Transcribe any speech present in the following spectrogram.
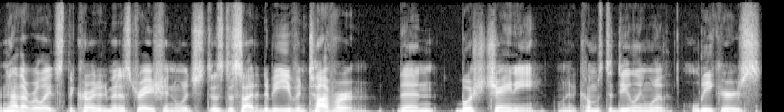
And how that relates to the current administration, which has decided to be even tougher than Bush Cheney when it comes to dealing with leakers.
